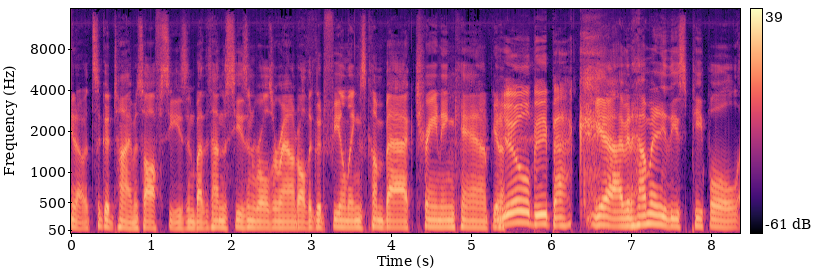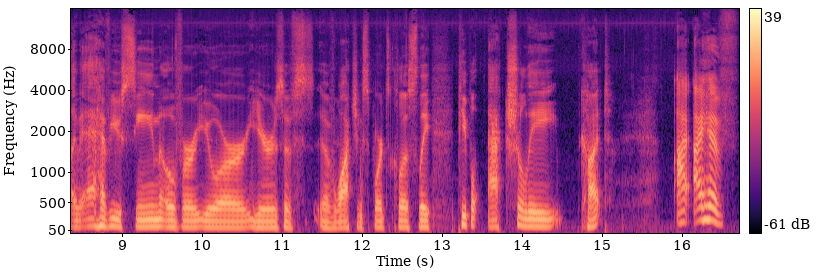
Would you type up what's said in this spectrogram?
you know, it's a good time. It's off season. By the time the season rolls around, all the good feelings come back. Training camp, you know. You'll be back. Yeah, I mean, how many of these people I mean, have you seen over your years of of watching sports closely? People actually cut. I, I have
